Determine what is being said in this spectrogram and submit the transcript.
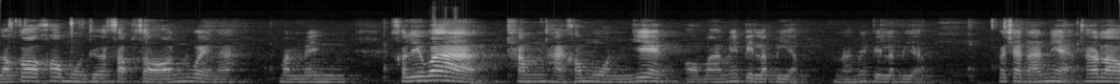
แล้วก็ข้อมูลจะซับซ้อนด้วยนะ มันเป็นเขาเรียกว่าทำฐานข้อมูลแยกออกมาไม่เป็นระเบียบนะไม่เป็นระเบียบ เพราะฉะนั้นเนี่ยถ้าเรา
